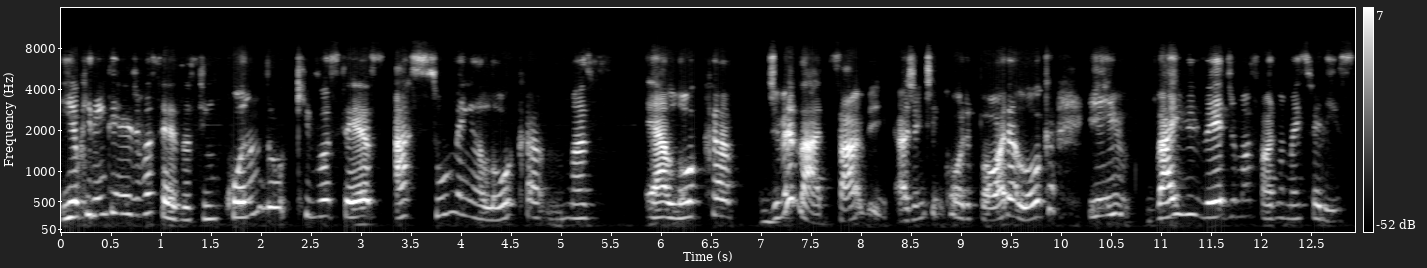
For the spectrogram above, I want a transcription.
e eu queria entender de vocês, assim, quando que vocês assumem a louca, mas é a louca de verdade, sabe? A gente incorpora a louca e vai viver de uma forma mais feliz.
